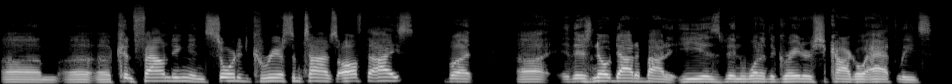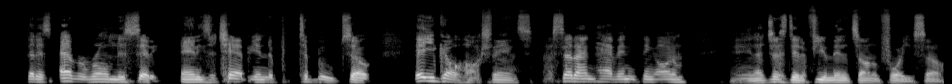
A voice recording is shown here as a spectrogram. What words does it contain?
Um, uh, a confounding and sordid career sometimes off the ice, but uh, there's no doubt about it. He has been one of the greater Chicago athletes that has ever roamed this city, and he's a champion to, to boot. So there you go, Hawks fans. I said I didn't have anything on him, and I just did a few minutes on him for you. So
